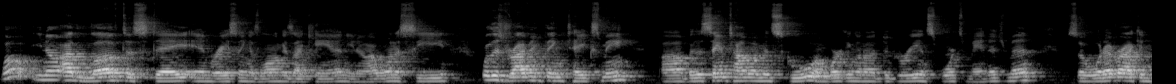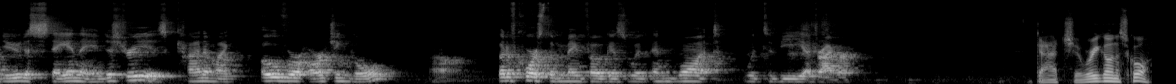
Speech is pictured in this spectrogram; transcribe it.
well, you know, I'd love to stay in racing as long as I can. You know, I want to see where this driving thing takes me. Uh, but at the same time, I'm in school. I'm working on a degree in sports management. So whatever I can do to stay in the industry is kind of my overarching goal. But of course, the main focus would and want would to be a driver. Gotcha. Where are you going to school?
